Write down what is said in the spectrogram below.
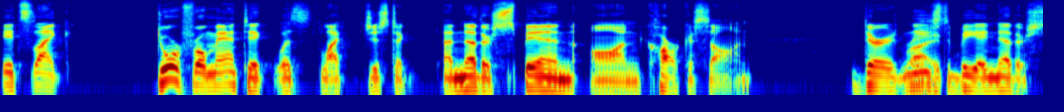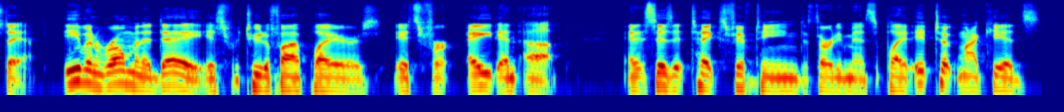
It's like Dwarf Romantic was like just a, another spin on Carcassonne. There needs Right. to be another step. Even Rome in a Day is for two to five players. It's for eight and up, and it says it takes fifteen to thirty minutes to play it. It took my kids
